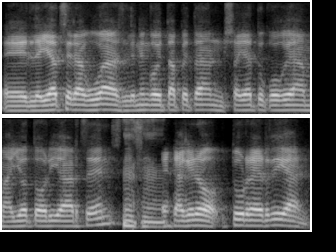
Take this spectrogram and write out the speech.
eh, lehiatzera guaz, lehenengo etapetan saiatuko gea maioto hori hartzen, Mhm. eta gero turre erdian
